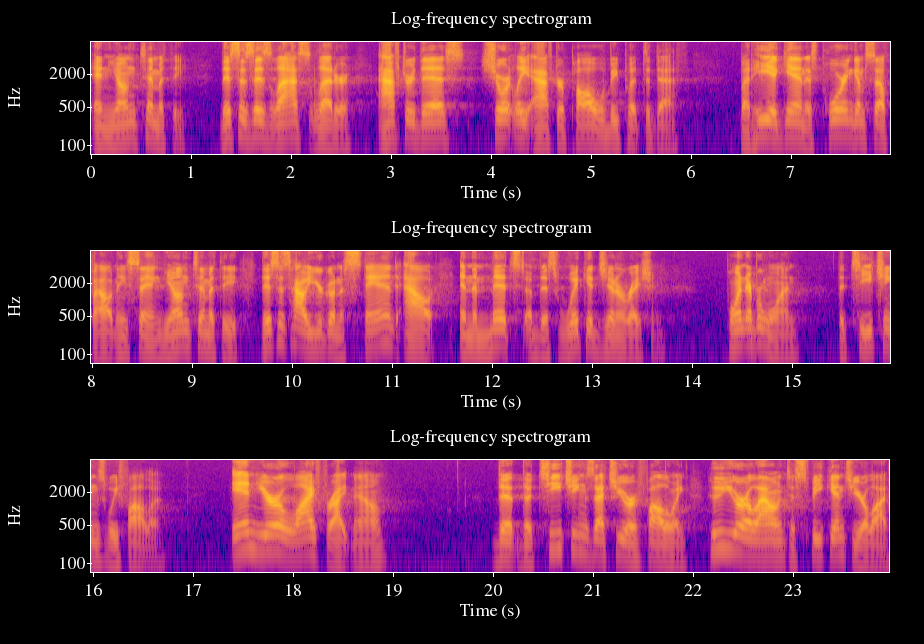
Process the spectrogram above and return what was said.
in young Timothy. This is his last letter. After this, shortly after, Paul will be put to death. But he again is pouring himself out and he's saying, Young Timothy, this is how you're going to stand out in the midst of this wicked generation. Point number one the teachings we follow. In your life right now, the, the teachings that you are following, who you're allowing to speak into your life,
